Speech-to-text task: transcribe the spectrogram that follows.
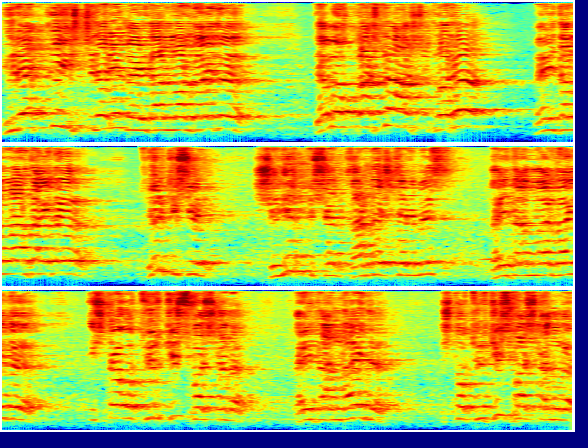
yürekli işçileri meydanlardaydı. Demokrasi aşıkları meydanlardaydı. Türk işin şehit düşen kardeşlerimiz meydanlardaydı. İşte o Türk İş Başkanı meydandaydı. İşte o Türk İş Başkanı'nı,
